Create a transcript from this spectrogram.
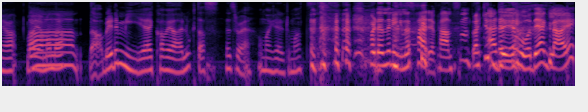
Ja, hva gjør man da? Da blir det mye kaviarlukt, ass. Det tror jeg. Og makrelltomat. For den Ringenes herre-fansen, er, er, det det. noe de er glad i,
